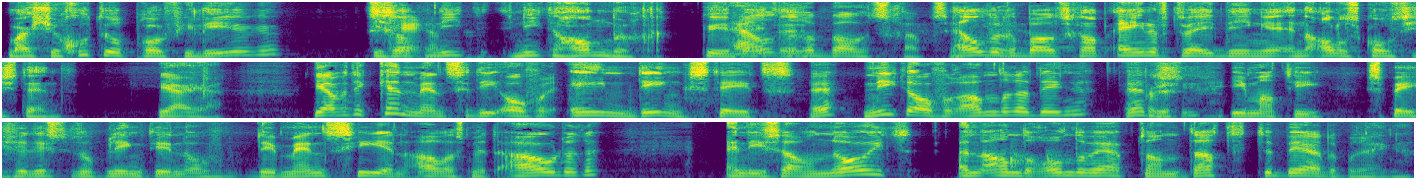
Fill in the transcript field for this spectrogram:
Maar als je goed wilt profileren, is Scherp. dat niet, niet handig. Kun je Heldere beter, boodschap. zeg heldere boodschap, één of twee dingen en alles consistent. Ja, ja. Ja, want ik ken mensen die over één ding steeds, hè, niet over andere dingen. Hè, dus iemand die specialist is op LinkedIn over dementie en alles met ouderen. En die zal nooit een ander onderwerp dan dat te berde brengen.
